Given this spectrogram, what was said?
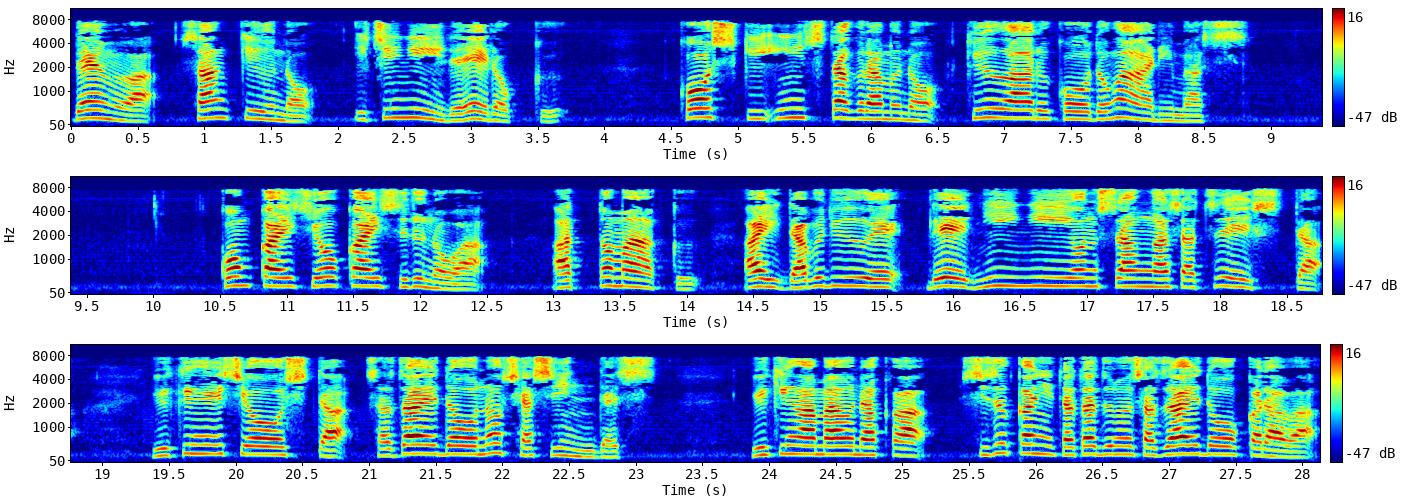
電話39-1206、公式インスタグラムの QR コードがあります。今回紹介するのは、アットマーク IWA02243 が撮影した雪化粧をしたサザエ堂の写真です。雪が舞う中、静かに佇むサザエ堂からは、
